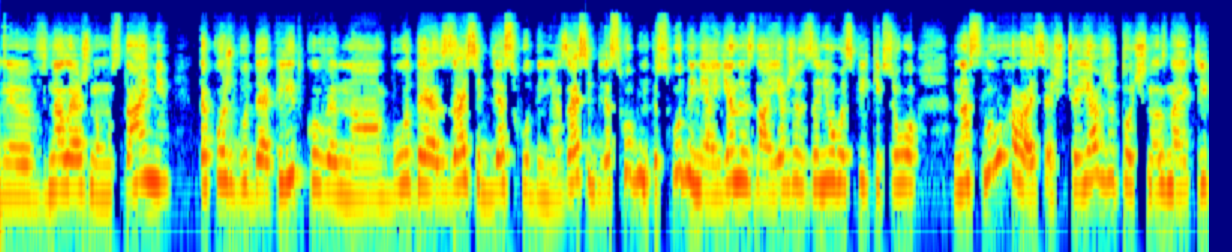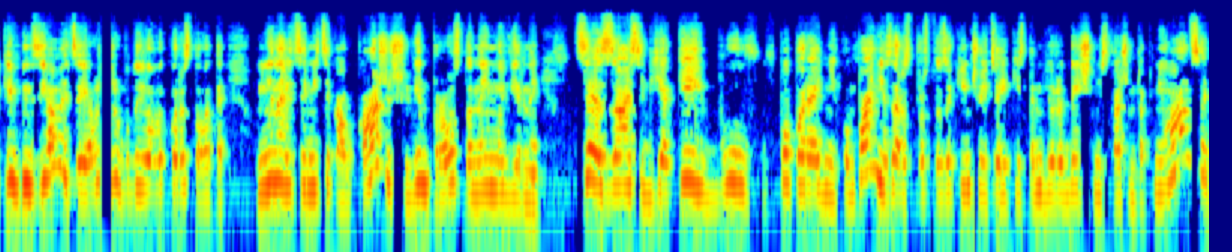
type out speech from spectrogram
е, в належному стані. Також буде клітковина, буде засіб для схуднення. Засіб для схуднення, я не знаю, я вже за нього скільки всього наслухалася, що я вже точно знаю, як тільки він з'явиться, я вже буду його використовувати. Мені навіть самі цікаво кажуть, що він просто неймовірний. Це засіб, який був в попередній компанії. Зараз просто закінчуються якісь там юридичні, скажімо так, нюанси,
